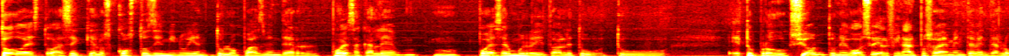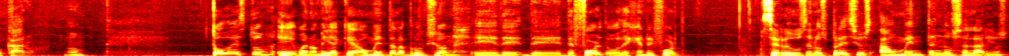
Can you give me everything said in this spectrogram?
todo esto hace que los costos disminuyan, tú lo puedas vender, puedes sacarle, mm, puede ser muy redituable tu, eh, tu, producción, tu negocio y al final pues obviamente venderlo caro, ¿no? Todo esto, eh, bueno, a medida que aumenta la producción de, de, Ford o de Henry Ford, se reducen los precios, aumentan los salarios.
